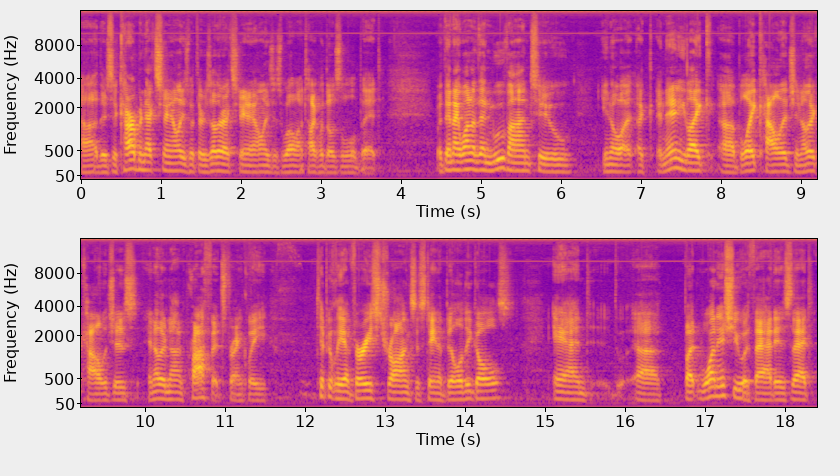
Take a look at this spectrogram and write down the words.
Uh, there's the carbon externalities, but there's other externalities as well. I'll talk about those a little bit. But then I want to then move on to, you know, a, a, an entity like uh, Beloit College and other colleges and other nonprofits, frankly, typically have very strong sustainability goals. And uh, but one issue with that is that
